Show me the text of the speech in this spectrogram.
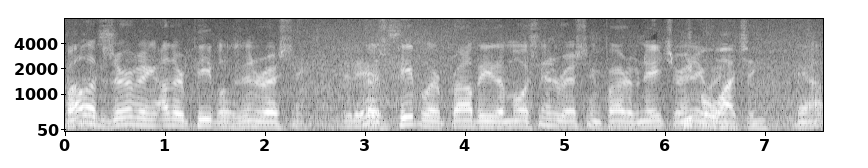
Well, observing other people is interesting. It Because people are probably the most interesting part of nature People anyway. watching. Yeah.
